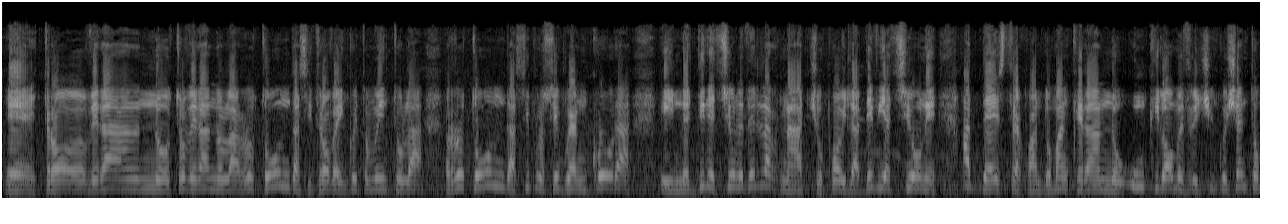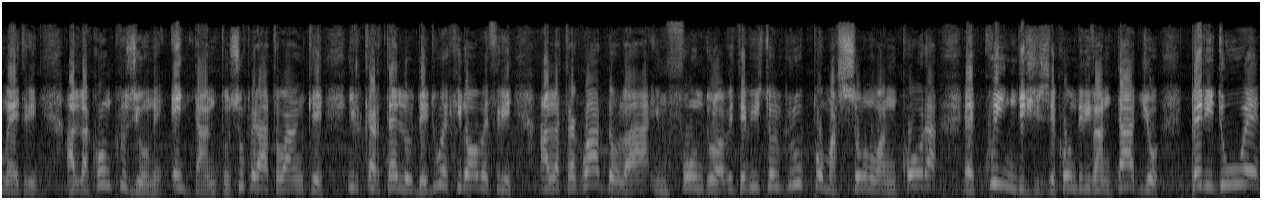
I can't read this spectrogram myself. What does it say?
eh, troveranno, troveranno la rotonda, si trova in questo momento la rotonda, si prosegue ancora in direzione dell'Arnaccio, poi la deviazione a destra quando mancheranno un chilometro e 500 metri alla conclusione e intanto superato anche il cartello dei due chilometri alla traguardo, là in fondo lo avete visto il gruppo, ma sono ancora eh, 15 secondi di vantaggio per i due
